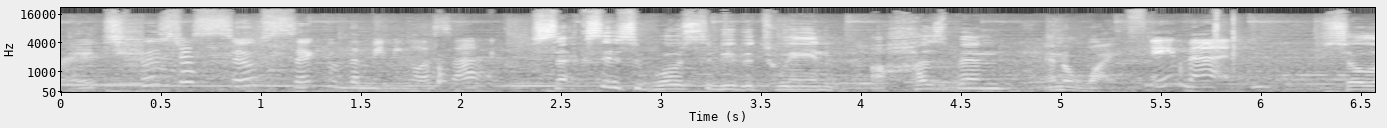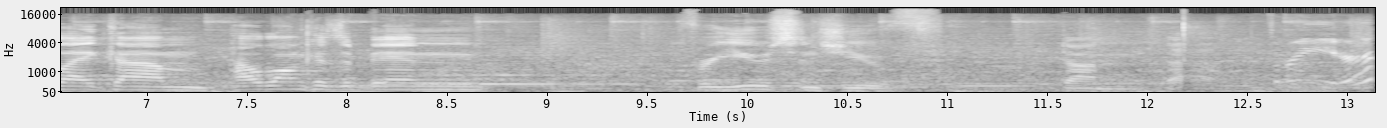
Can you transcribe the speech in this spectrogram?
right? I was just so sick of the meaningless sex. Sex is supposed to be between a husband and a wife. Amen. So, like, um, how long has it been for you since you've done that? Three years?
